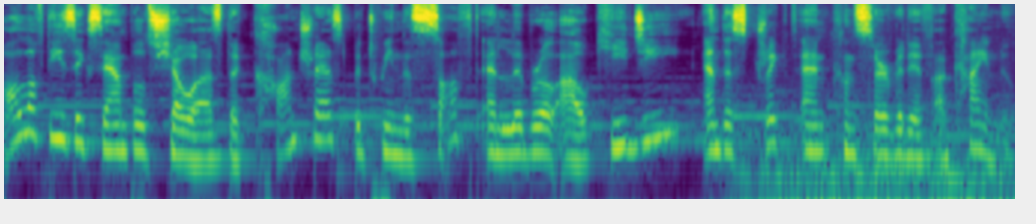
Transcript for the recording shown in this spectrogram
All of these examples show us the contrast between the soft and liberal Aokiji and the strict and conservative Akainu.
